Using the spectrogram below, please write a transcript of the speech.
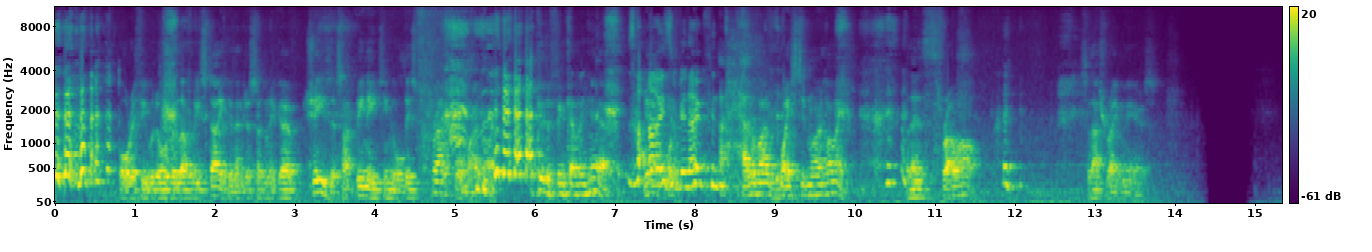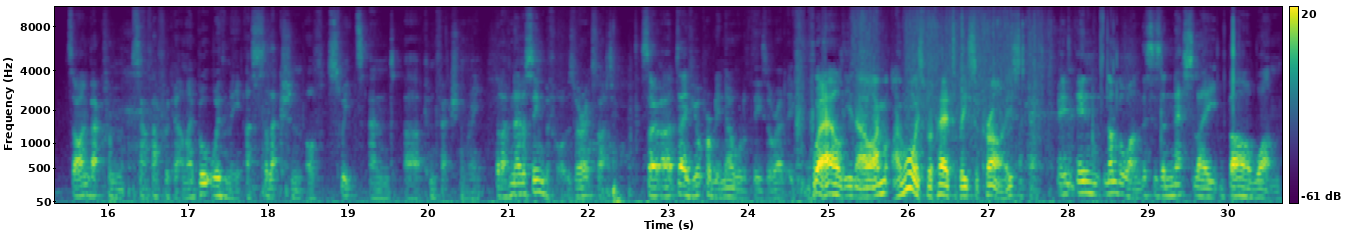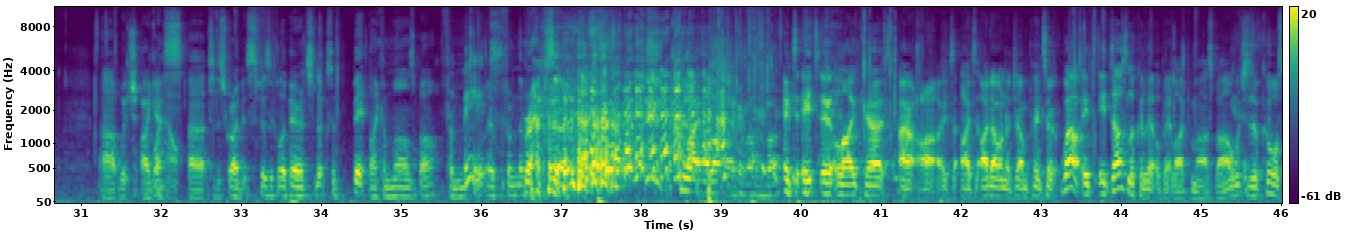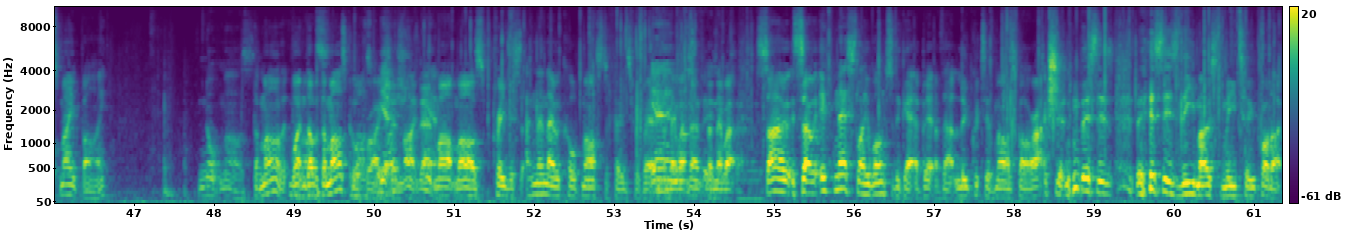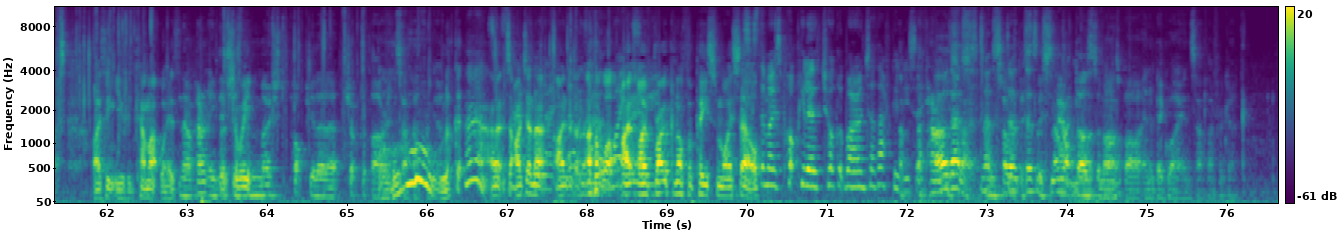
or if he would order a lovely steak and then just suddenly go, Jesus, I've been eating all this crap all my life. I could have been coming here. His Yeah, eyes have been opened. The hell have I wasted my life? And then throw up. So that's Ray Mears. So I'm back from South Africa and I brought with me a selection of sweets and uh, confectionery that I've never seen before. It was very exciting. So, uh, Dave, you'll probably know all of these already. Well, you know, I'm, I'm always prepared to be surprised. Okay. In, in number one, this is a Nestle Bar One, uh, which I guess, uh, to describe its physical appearance, looks a bit like a Mars bar from bit? uh, from the Raptor. Quite a lot like a Mars bar. It, it, it like uh, uh, uh, it, I, I don't want to jump into it. Well, it, it does look a little bit like a Mars bar, which is of course made by Not Mars. the Mars, well, Mars- the, the Mars the Mars Corporation, Corporation. like that. Yeah. Mar- Mars previous, and then they were called Master Foods for a bit. Yeah, and then they went, Master then, then they went. exactly. So, so if Nestle wanted to get a bit of that lucrative Mars bar action, this is this is the most Me Too product I think you could come up with. Now, apparently, this is we- the most popular chocolate bar in South Ooh, Africa. look at that! That's- I don't know. exactly I oh, like- don't that. know. What, White I, baby. I've broken off a piece for myself. This is myself. the most popular chocolate bar in South Africa, did you say? Apparently Oh, that's- so. that's- I'm that this, doesn't this smell like outdoes Mars the. Mars bar in a big way in South Africa.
